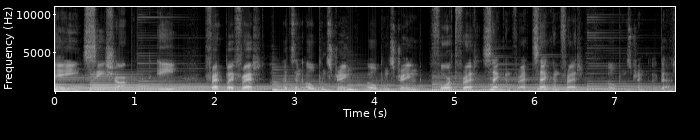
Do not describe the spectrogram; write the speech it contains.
A, C sharp, and E. Fret by fret, that's an open string, open string, 4th fret, 2nd fret, 2nd fret, open string, like that.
